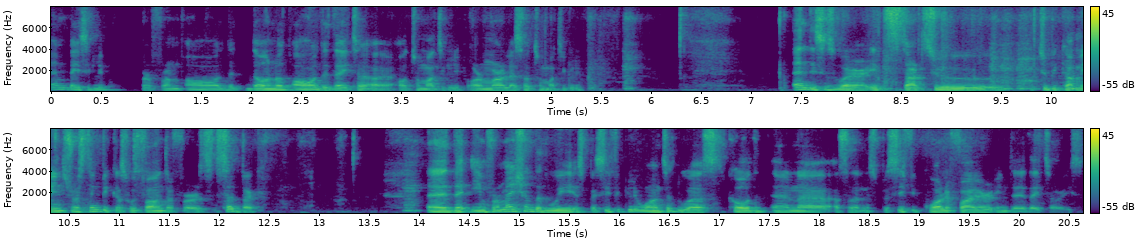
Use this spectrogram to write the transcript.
and basically perform all the download all the data uh, automatically or more or less automatically. And this is where it starts to, to become interesting because we found the first setback. Uh, the information that we specifically wanted was coded and, uh, as a specific qualifier in the database.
